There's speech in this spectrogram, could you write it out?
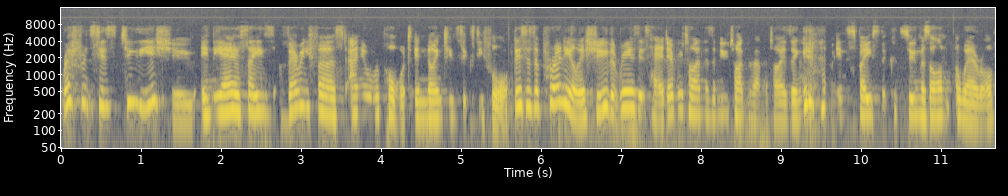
references to the issue in the ASA's very first annual report in 1964. This is a perennial issue that rears its head every time there's a new type of advertising in space that consumers aren't aware of.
